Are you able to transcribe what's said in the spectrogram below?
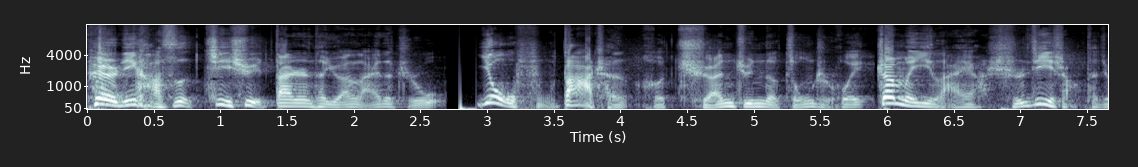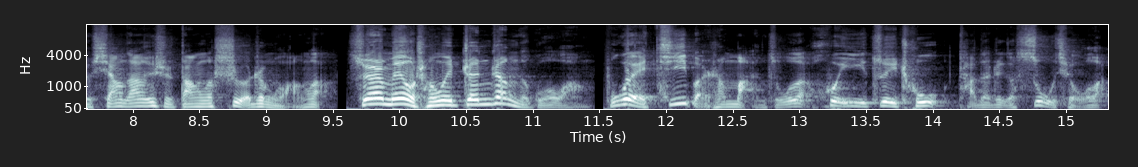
佩尔迪卡斯继续担任他原来的职务。右辅大臣和全军的总指挥，这么一来呀，实际上他就相当于是当了摄政王了。虽然没有成为真正的国王，不过也基本上满足了会议最初他的这个诉求了。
